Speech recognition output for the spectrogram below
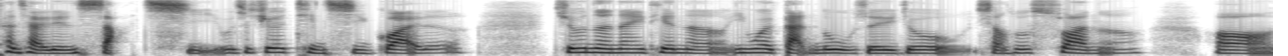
看起来有点傻气，我就觉得挺奇怪的。结果呢，那一天呢，因为赶路，所以就想说算了，哦。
